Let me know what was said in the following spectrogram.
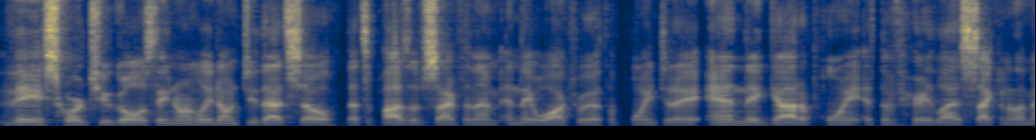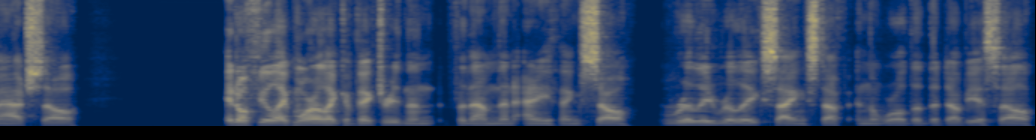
They scored two goals. They normally don't do that, so that's a positive sign for them. And they walked away with a point today, and they got a point at the very last second of the match. So it'll feel like more like a victory than for them than anything. So really, really exciting stuff in the world of the WSL.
